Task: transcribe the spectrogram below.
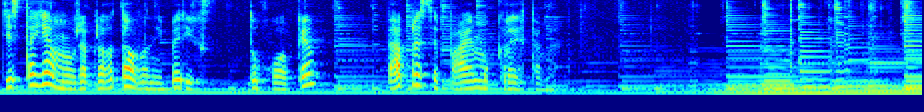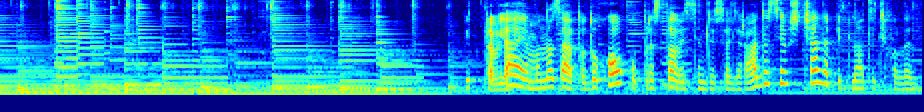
Дістаємо вже приготовлений пиріг з духовки та присипаємо крихтами. Відправляємо назад у духовку при 180 градусів ще на 15 хвилин.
